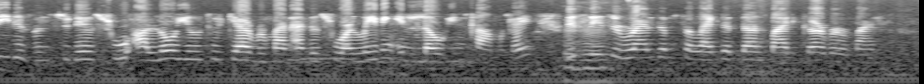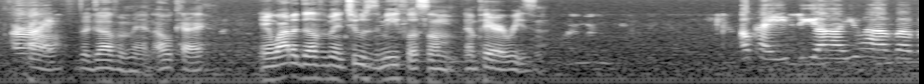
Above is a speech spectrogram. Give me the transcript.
citizens to those who are loyal to the government and those who are living in low income. Okay, this Mhm. is a random selected done by the government. All right. Oh, the government. Okay. And why the government chooses me for some impaired reason? Okay, so you, uh, you have a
